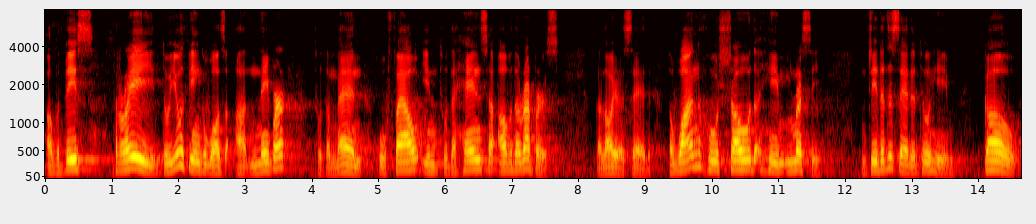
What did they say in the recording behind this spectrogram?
of these three do you think was a neighbor to the man who fell into the hands of the robbers? The lawyer said, The one who showed him mercy. Jesus said to him, Go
